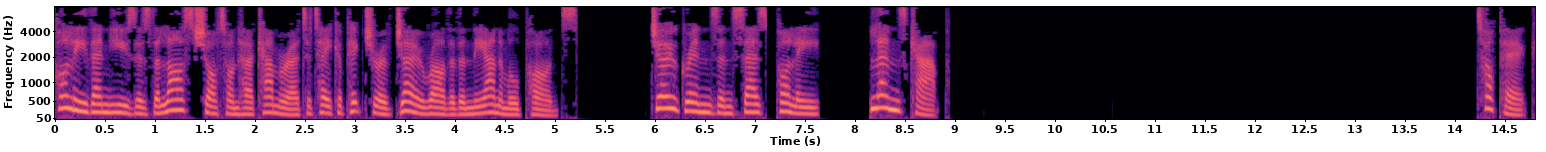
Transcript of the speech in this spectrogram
Polly then uses the last shot on her camera to take a picture of Joe rather than the animal pods. Joe grins and says, Polly, lens cap. Topic:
